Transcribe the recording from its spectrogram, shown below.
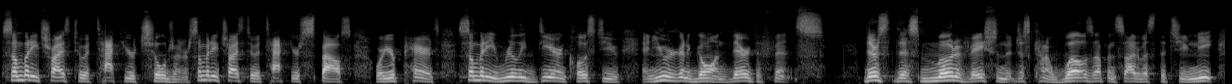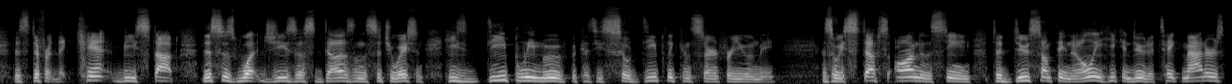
somebody tries to attack your children, or somebody tries to attack your spouse or your parents, somebody really dear and close to you, and you are going to go on their defense. There's this motivation that just kind of wells up inside of us that's unique, that's different, that can't be stopped. This is what Jesus does in the situation. He's deeply moved because he's so deeply concerned for you and me. And so he steps onto the scene to do something that only he can do, to take matters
